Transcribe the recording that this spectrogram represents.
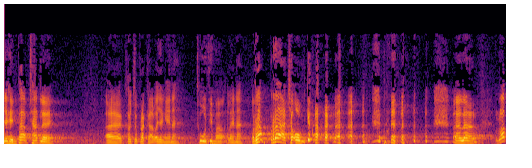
จะเห็นภาพชัดเลยเขาจะประกาศว่าอย่างไงนะ ทูตที่มาอะไรนะ รับราชองค์การ อะไรรับ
